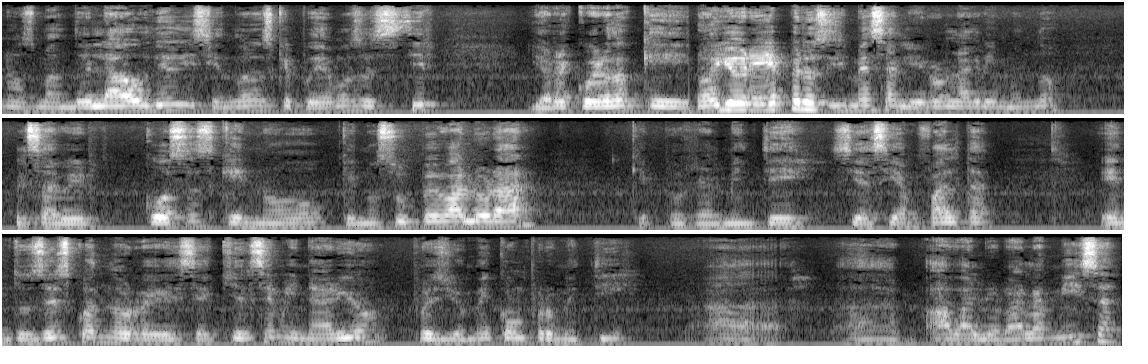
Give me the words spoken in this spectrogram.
nos mandó el audio diciéndonos que podíamos asistir, yo recuerdo que no lloré, pero sí me salieron lágrimas, ¿no? El saber cosas que no, que no supe valorar, que pues realmente sí hacían falta. Entonces cuando regresé aquí al seminario, pues yo me comprometí a, a, valorar la misa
